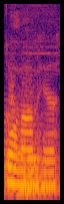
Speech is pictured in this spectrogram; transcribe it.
Going on here?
